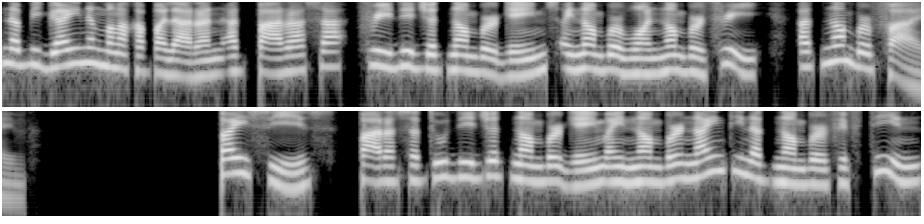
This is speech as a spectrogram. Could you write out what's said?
nabigay ng mga kapalaran at para sa 3-digit number games ay number 1, number 3, at number 5. Pisces, para sa 2-digit number game ay number 19 at number 15,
